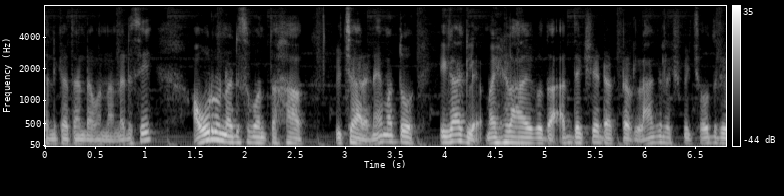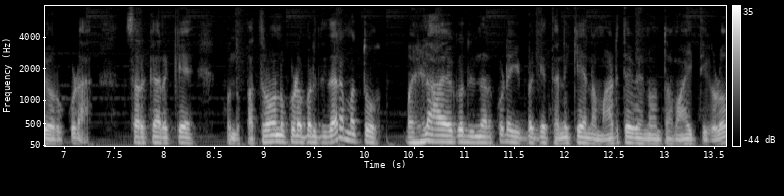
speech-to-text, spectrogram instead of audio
ತನಿಖಾ ತಂಡವನ್ನು ನಡೆಸಿ, ಅವರು ನಡೆಸುವಂತಹ ವಿಚಾರಣೆ ಮತ್ತು ಈಗಾಗಲೇ ಮಹಿಳಾ ಆಯೋಗದ ಅಧ್ಯಕ್ಷೆ ಡಾಕ್ಟರ್ ನಾಗಲಕ್ಷ್ಮಿ ಚೌಧರಿ ಅವರು ಕೂಡ ಸರ್ಕಾರಕ್ಕೆ ಒಂದು ಪತ್ರವನ್ನು ಕೂಡ ಬರೆದಿದ್ದಾರೆ ಮತ್ತು ಮಹಿಳಾ ಆಯೋಗದಿಂದ ಕೂಡ ಈ ಬಗ್ಗೆ ತನಿಖೆಯನ್ನು ಮಾಡ್ತೇವೆ ಅನ್ನುವಂಥ ಮಾಹಿತಿಗಳು.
